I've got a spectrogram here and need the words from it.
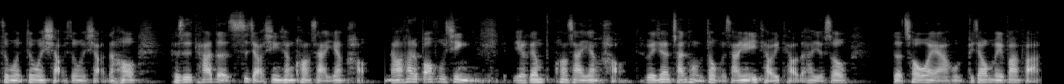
这么这么小，这么小。然后，可是它的视角性像矿沙一样好，然后它的包覆性也跟矿沙一样好。所以像传统的豆腐砂，因为一条一条的，它有时候的臭味啊，或比较没办法。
